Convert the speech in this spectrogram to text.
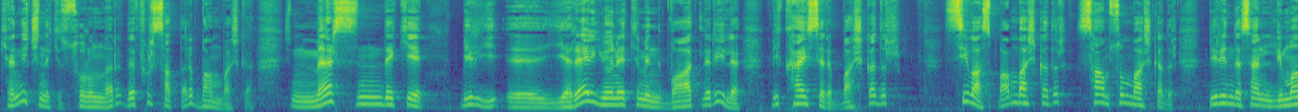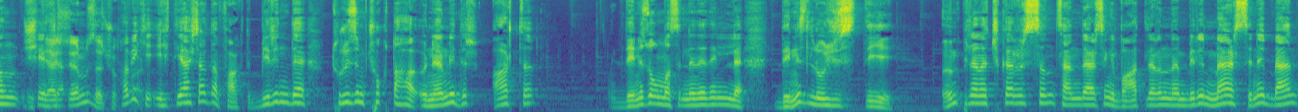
kendi içindeki sorunları ve fırsatları bambaşka. Şimdi Mersin'deki bir e, yerel yönetimin vaatleriyle bir Kayseri başkadır. Sivas bambaşkadır, Samsun başkadır. Birinde sen liman şehri... İhtiyaçlarımız da çok Tabii farklı. ki ihtiyaçlar da farklı. Birinde turizm çok daha önemlidir. Artı deniz olması nedeniyle deniz lojistiği ön plana çıkarırsın. Sen dersin ki vaatlerinden biri Mersin'i ben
